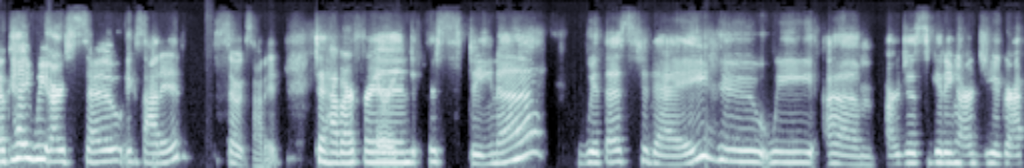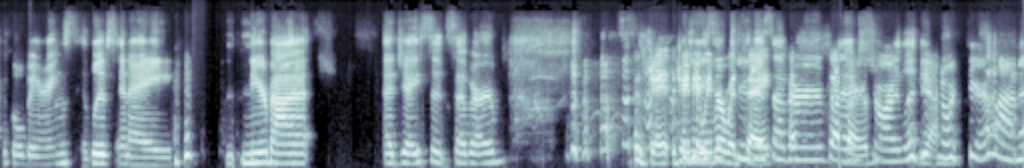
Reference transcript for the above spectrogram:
Okay, we are so excited, so excited to have our friend Christina with us today who we um, are just getting our geographical bearings. It lives in a nearby adjacent suburb. As J- Jamie Weaver would say, suburb, suburb. Of Charlotte, yeah. North Carolina.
